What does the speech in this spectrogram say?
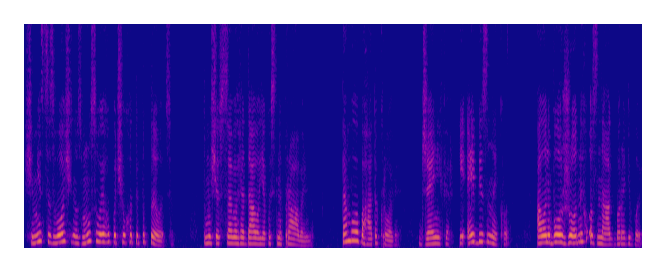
що місце злочину змусило його почухати потилицю, тому що все виглядало якось неправильно. Там було багато крові. Дженніфер і Ейбі зникли, але не було жодних ознак боротьби.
